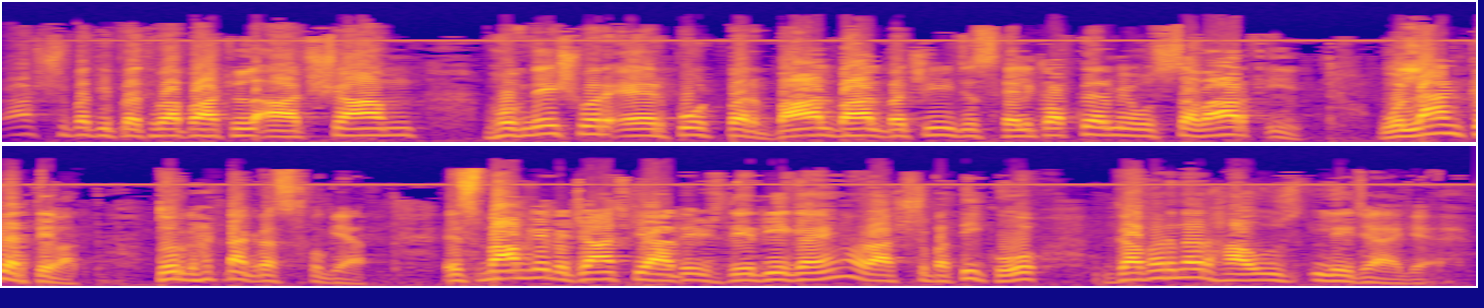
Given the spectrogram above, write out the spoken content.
राष्ट्रपति प्रतिभा पाटिल आज शाम भुवनेश्वर एयरपोर्ट पर बाल बाल बची, जिस हेलीकॉप्टर में वो सवार थी, वो लैंड करते वक्त दुर्घटनाग्रस्त हो गया। इस मामले में जाँच के आदेश दे दिए गए हैं और राष्ट्रपति को गवर्नर हाउस ले जाया गया है।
